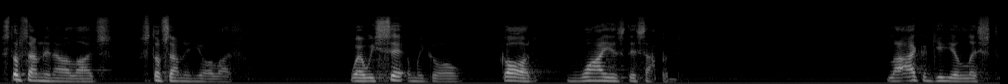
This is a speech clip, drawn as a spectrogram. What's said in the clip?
Stuff's happened in our lives. Stuff's happened in your life. Where we sit and we go, God, why has this happened? Like I could give you a list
